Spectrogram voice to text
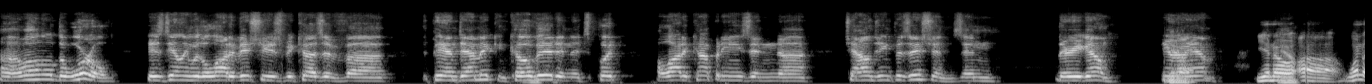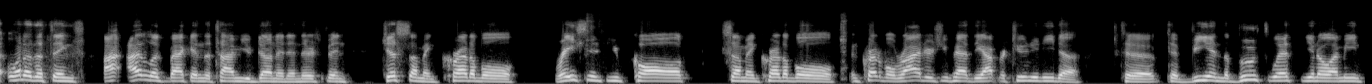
uh, well, the world is dealing with a lot of issues because of uh, the pandemic and COVID, and it's put a lot of companies in uh, challenging positions. And there you go. Here yeah. I am. You know, yeah. uh, one one of the things I, I look back in the time you've done it, and there's been just some incredible races you've called, some incredible incredible riders you've had the opportunity to to to be in the booth with. You know, I mean,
